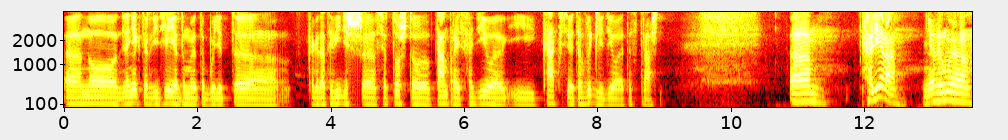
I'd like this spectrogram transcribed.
э, но для некоторых детей, я думаю, это будет, э, когда ты видишь э, все то, что там происходило и как все это выглядело, это страшно. Холера. Я думаю,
